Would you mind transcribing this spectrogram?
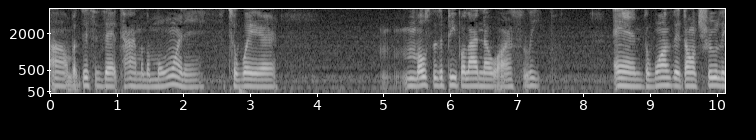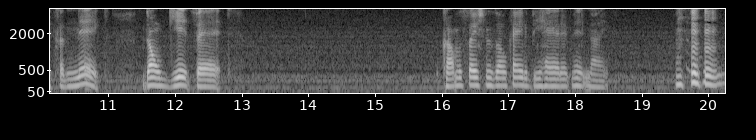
Um, but this is that time of the morning to where most of the people I know are asleep. And the ones that don't truly connect don't get that conversations okay to be had at midnight.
